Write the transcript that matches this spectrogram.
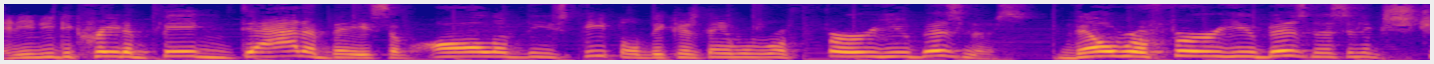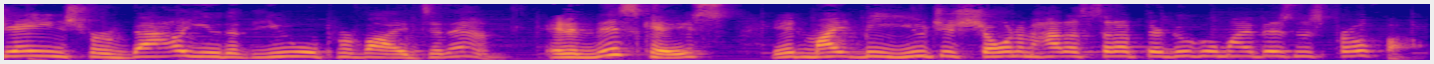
And you need to create a big database of all of these people because they will refer you business. They'll refer you business in exchange for value that you will provide to them. And in this case, it might be you just showing them how to set up their Google My Business profile.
